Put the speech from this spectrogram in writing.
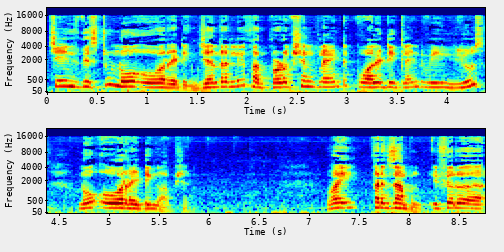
change this to no overwriting. Generally for production client quality client we will use no overwriting option. Why? For example if your uh,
